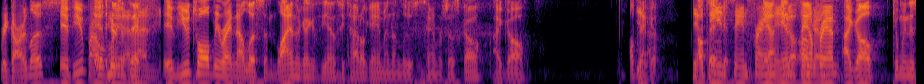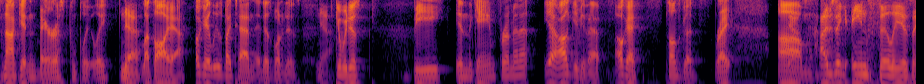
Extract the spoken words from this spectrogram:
regardless. If you Probably, here's the and thing, then- if you told me right now, listen, Lions are going to get to the NFC title game and then lose to San Francisco, I go, I'll take Yeah. it. Yeah, I'll take in it. San Fran, Yeah, in go, San okay. Fran, I go. Can we just not get embarrassed completely? Yeah. that's all I ask. Okay, lose by ten. It is what it is. Yeah. Can we just be in the game for a minute? Yeah, I'll give you that. Okay, sounds good. Right. Um, I just think in Philly is a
